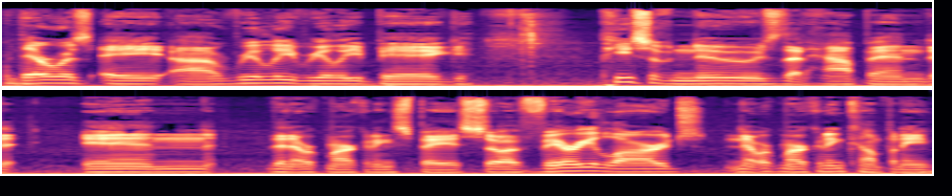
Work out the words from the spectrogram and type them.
there was a uh, really really big piece of news that happened in the network marketing space. So, a very large network marketing company.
